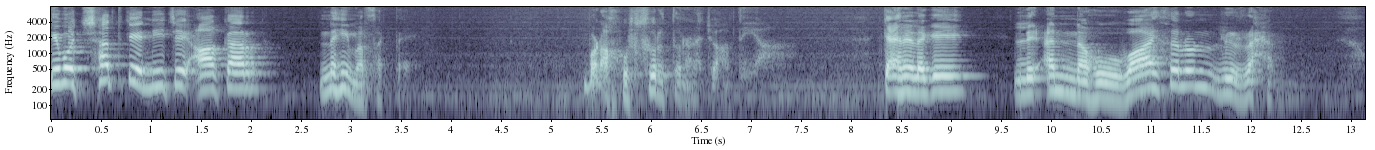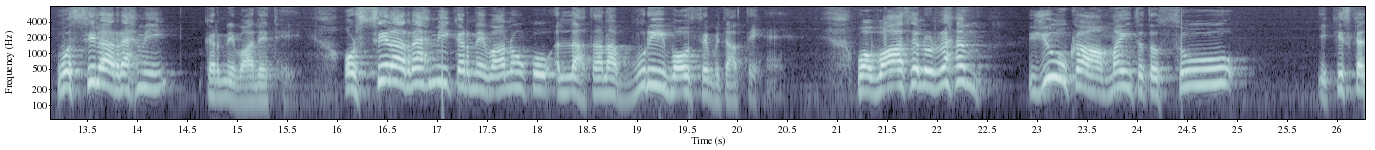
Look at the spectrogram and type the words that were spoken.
कि वो छत के नीचे आकर नहीं मर सकते? बड़ा खूबसूरत उन्होंने जवाब दिया। कहने लगे ले अन्नहु रहम वो सिला रहमी करने वाले थे। और सिला रहमी करने वालों को अल्लाह ताला बुरी मौत से बचाते हैं। वह वासिलरहम यू का मई तो सू ये किसका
